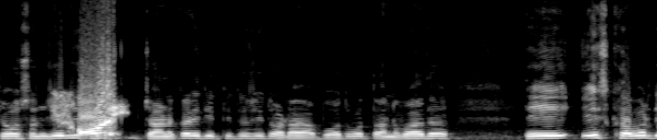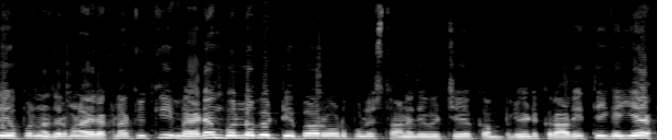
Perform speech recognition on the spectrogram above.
ਜੋ ਸੰਜੀਵ ਔਰ- ਜੀ ਜਾਣਕਾਰੀ ਦਿੱਤੀ ਤੁਸੀਂ ਤੁਹਾਡਾ ਬਹੁਤ ਬਹੁਤ ਧੰਨਵਾਦ। ਤੇ ਇਸ ਖਬਰ ਦੇ ਉੱਪਰ ਨਜ਼ਰ ਬਣਾਏ ਰੱਖਣਾ ਕਿਉਂਕਿ ਮੈਡਮ ਵੱਲੋਂ ਵੀ ਟਿੱਬਾ ਰੋਡ ਪੁਲਿਸ ਥਾਣੇ ਦੇ ਵਿੱਚ ਕੰਪਲੇਂਟ ਕਰਾ ਦਿੱਤੀ ਗਈ ਹੈ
